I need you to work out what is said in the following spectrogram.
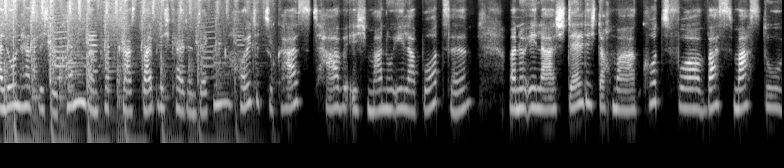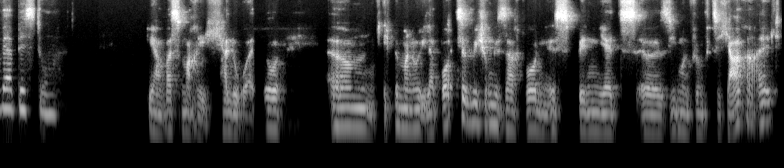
Hallo und herzlich willkommen beim Podcast Weiblichkeit entdecken. Heute zu Gast habe ich Manuela Borzel. Manuela, stell dich doch mal kurz vor, was machst du, wer bist du? Ja, was mache ich? Hallo. Also, ähm, ich bin Manuela Borzel, wie schon gesagt worden ist, bin jetzt äh, 57 Jahre alt,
